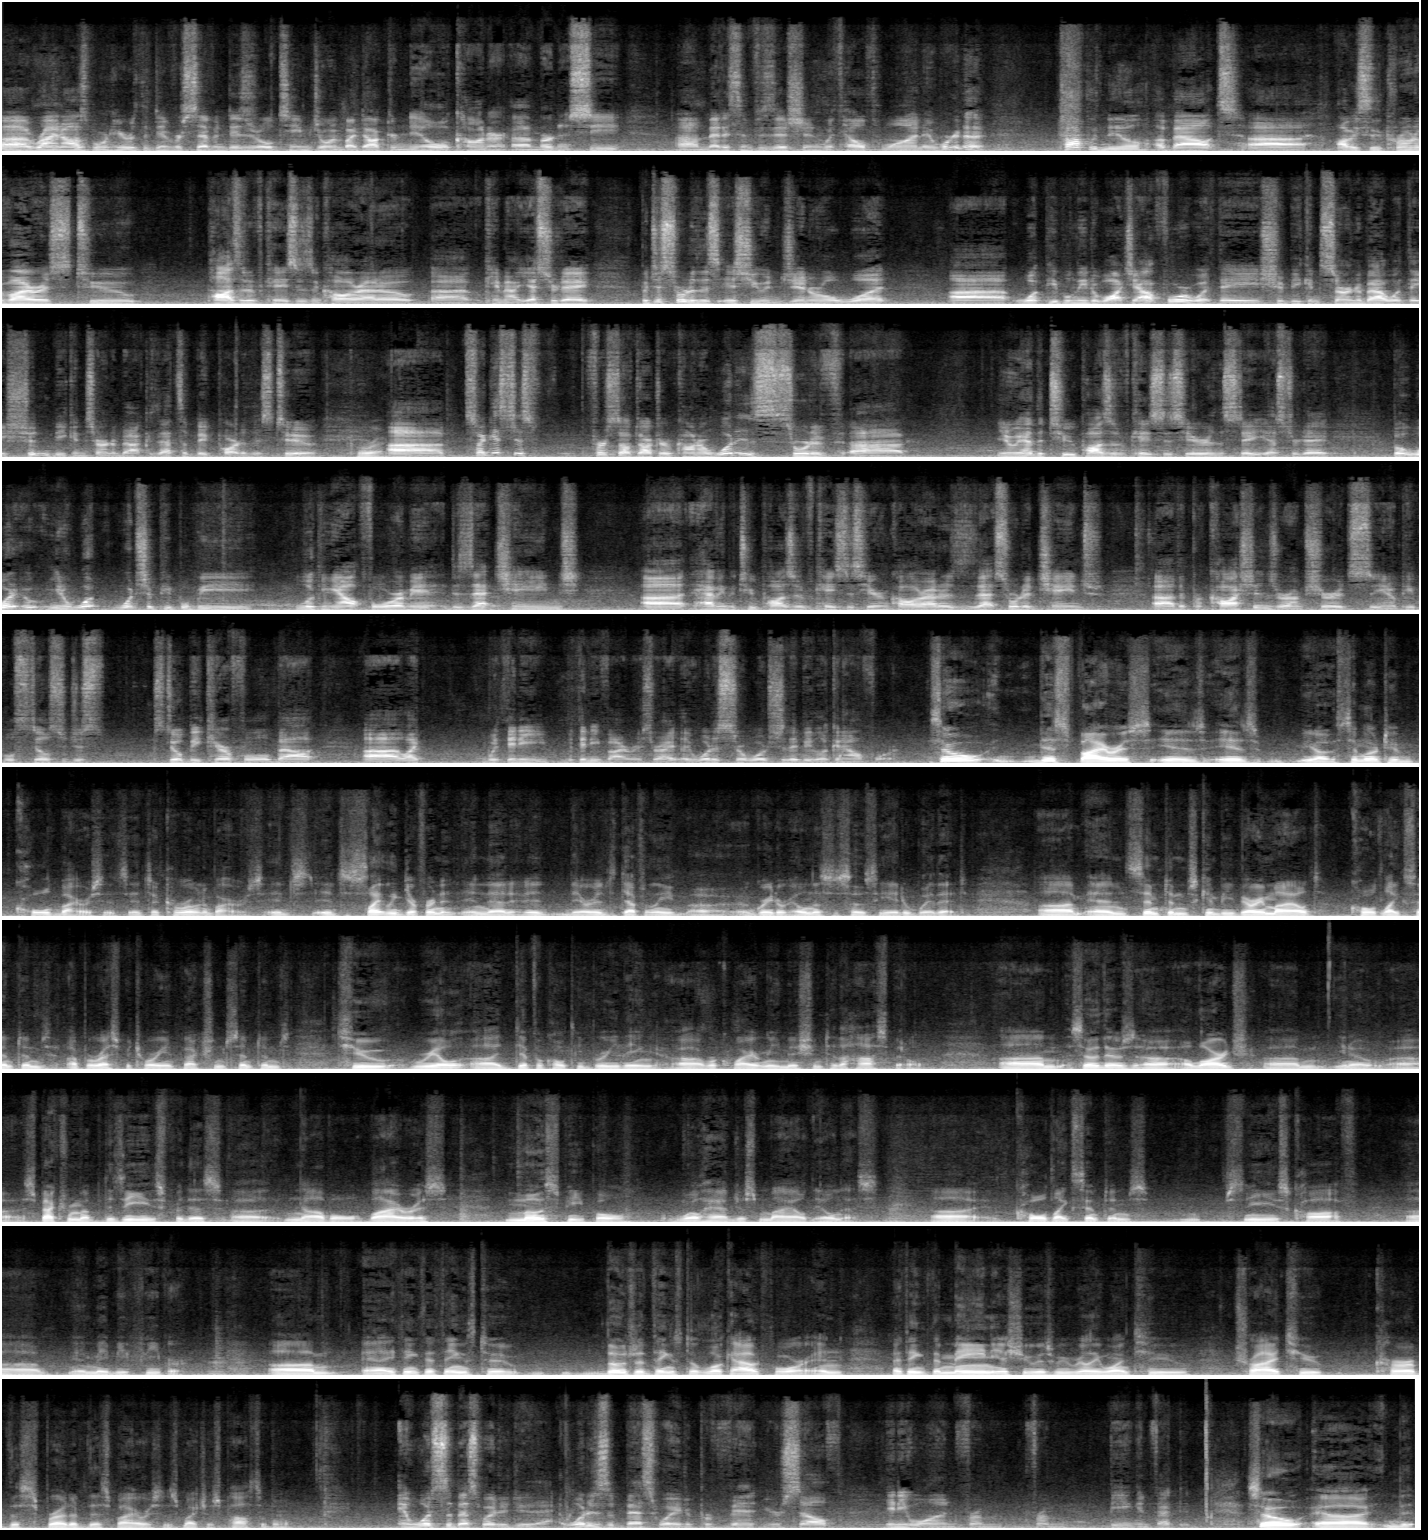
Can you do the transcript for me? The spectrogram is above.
Uh, Ryan Osborne here with the Denver 7 Digital team, joined by Dr. Neal O'Connor, uh, emergency uh, medicine physician with HealthONE. And we're going to talk with Neal about uh, obviously the coronavirus, two positive cases in Colorado uh, came out yesterday, but just sort of this issue in general what. Uh, what people need to watch out for, what they should be concerned about, what they shouldn't be concerned about, because that's a big part of this too. Correct. so I guess just first off, Dr. O'Connor, what is sort of you know, we had the two positive cases here in the state yesterday, but what you know, what what should people be looking out for? I mean, does that change uh, having the two positive cases here in Colorado? Does that sort of change uh, the precautions, or I'm sure it's you know people still should just still be careful about uh, like with any with any virus, right? Like what is what should they be looking out for? So this virus is is you know similar to cold viruses. It's a coronavirus. It's it's slightly different in, in that it, there is definitely a, a, greater illness associated with it, um, and symptoms can be very mild, cold-like symptoms, upper respiratory infection symptoms, to real uh, difficulty breathing, uh, requiring admission to the hospital. Um, so there's a, a large, um, you know, uh, spectrum of disease for this uh, novel virus. Most people will have just mild illness, uh, cold-like symptoms, sneeze, cough, uh, and maybe fever. Um, and I think the things to, those are the things to look out for. And I think the main issue is we really want to try to curb the spread of this virus as much as possible. And what's the best way to do that? What is the best way to prevent yourself, anyone, from from being infected? So, uh, the,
